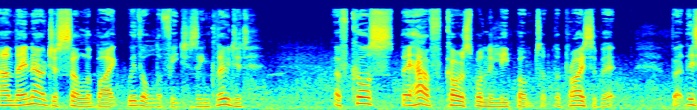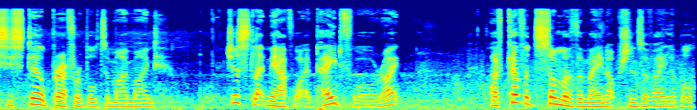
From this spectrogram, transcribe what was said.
and they now just sell the bike with all the features included. Of course, they have correspondingly bumped up the price a bit, but this is still preferable to my mind. Just let me have what I paid for, right? I've covered some of the main options available,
